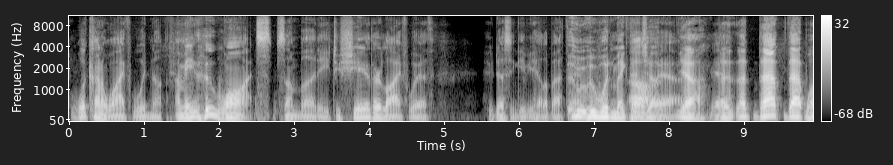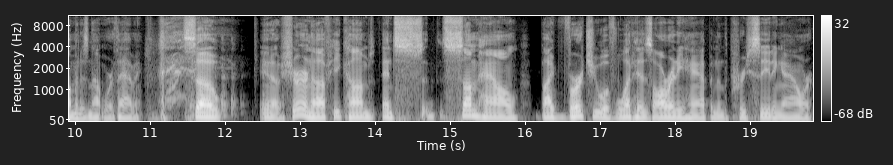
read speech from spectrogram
what kind of wife would not? I mean, who wants somebody to share their life with who doesn't give you hell about that? who who wouldn't make that Oh, joke? yeah. yeah, Yeah. Uh, that that that woman is not worth having. So, you know, sure enough, he comes and s- somehow, by virtue of what has already happened in the preceding hour,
